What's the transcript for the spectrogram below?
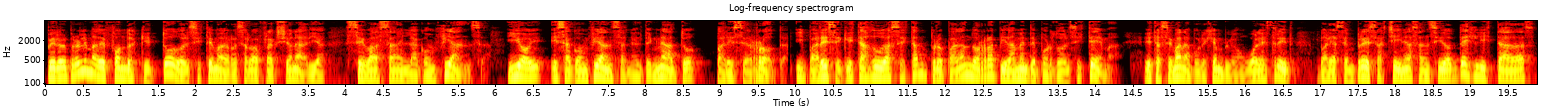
Pero el problema de fondo es que todo el sistema de reserva fraccionaria se basa en la confianza. Y hoy esa confianza en el tecnato parece rota. Y parece que estas dudas se están propagando rápidamente por todo el sistema. Esta semana, por ejemplo, en Wall Street, varias empresas chinas han sido deslistadas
